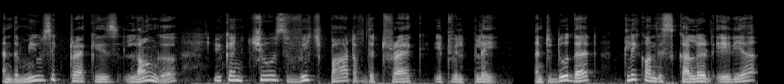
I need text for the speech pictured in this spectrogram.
and the music track is longer, you can choose which part of the track it will play. And to do that, click on this colored area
